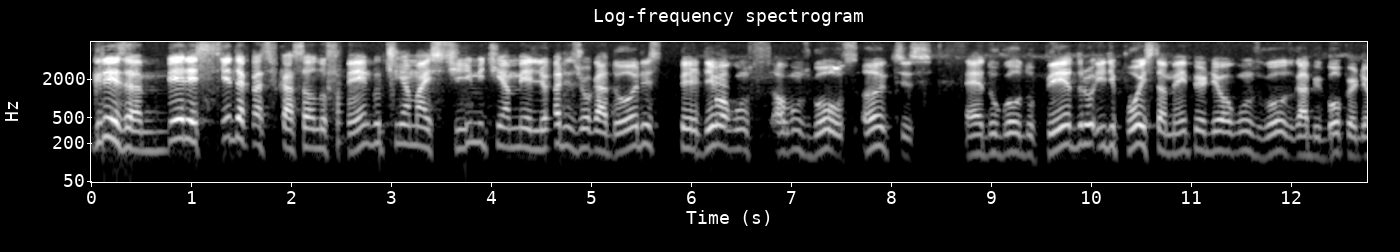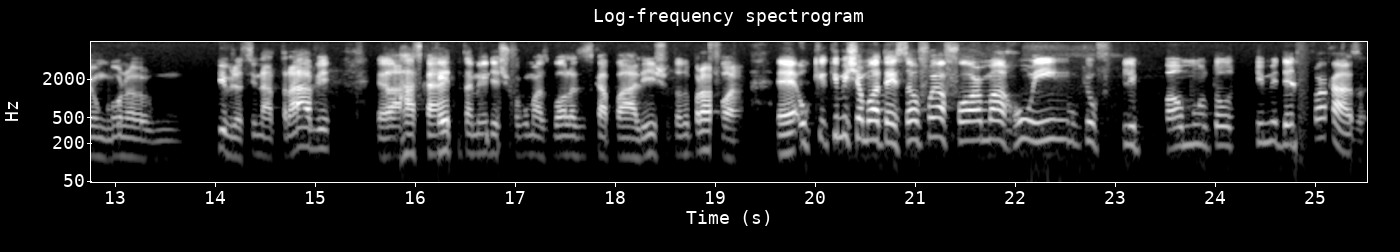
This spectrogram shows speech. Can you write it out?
Grisa, merecida classificação do Flamengo, tinha mais time, tinha melhores jogadores, perdeu alguns, alguns gols antes é, do gol do Pedro e depois também perdeu alguns gols. O Gabigol perdeu um gol na, livre assim na trave. É, a Rascaeta também deixou algumas bolas escapar ali, chutando para fora. É, o, que, que, me chamou a atenção foi a forma ruim que o Filipão montou o time dentro da sua casa.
